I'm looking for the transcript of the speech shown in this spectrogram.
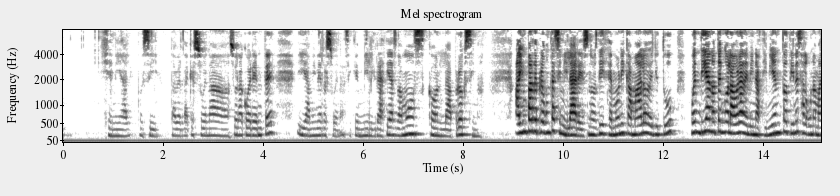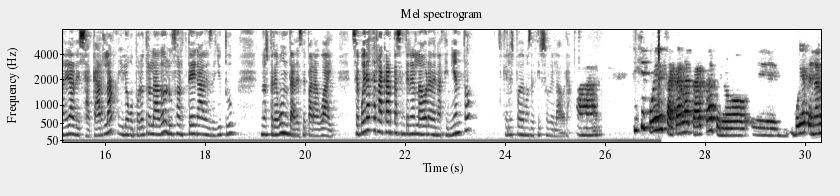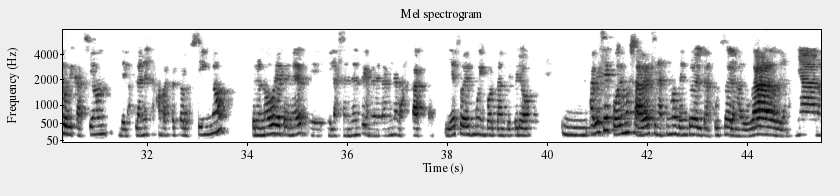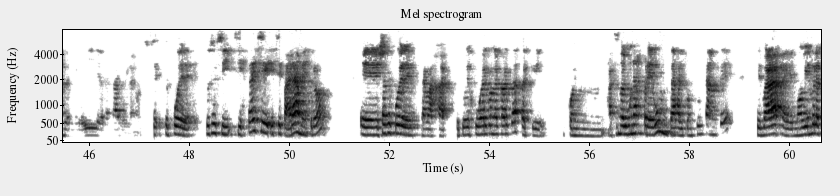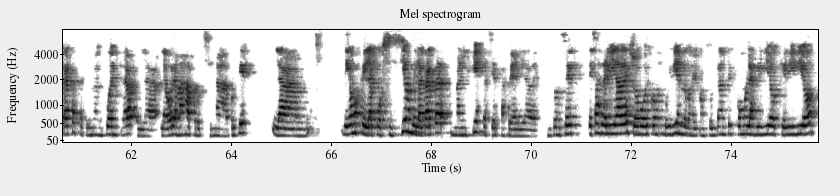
Genial, pues sí, la verdad que suena, suena coherente y a mí me resuena, así que mil gracias. Vamos con la próxima. Hay un par de preguntas similares. Nos dice Mónica Malo de YouTube, buen día, no tengo la hora de mi nacimiento, ¿tienes alguna manera de sacarla? Y luego, por otro lado, Luz Ortega desde YouTube nos pregunta desde Paraguay, ¿se puede hacer la carta sin tener la hora de nacimiento? ¿Qué les podemos decir sobre la hora? Ah, sí se puede sacar la carta, pero eh, voy a tener la ubicación de los planetas con respecto a los signos pero no voy a tener eh, el ascendente que me determina las cartas. Y eso es muy importante, pero mm, a veces podemos saber si nacimos dentro del transcurso de la madrugada, de la mañana, del mediodía, de la tarde, de la noche. Se, puede. Entonces, si, si está ese, ese parámetro, eh, ya se puede trabajar, se puede jugar con la carta hasta que, con, haciendo algunas preguntas al consultante, se va eh, moviendo la carta hasta que uno encuentra la, hora más aproximada, porque la, digamos que la posición de la carta manifiesta ciertas realidades. Entonces, esas realidades yo voy, voy viendo con el consultante cómo las vivió, qué vivió,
